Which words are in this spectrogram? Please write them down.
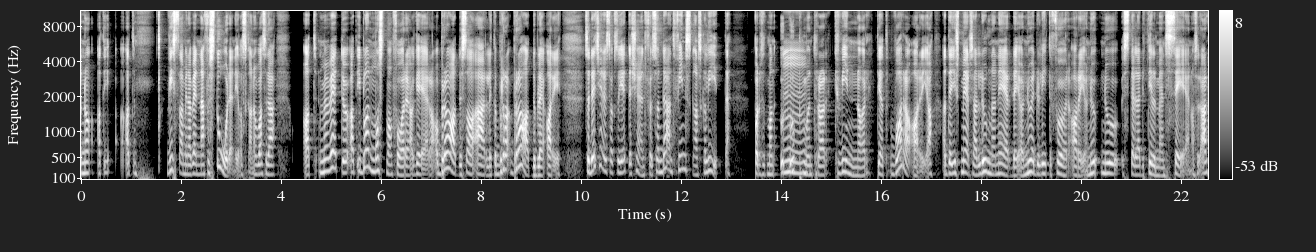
no, att, att vissa av mina vänner förstod den ilskan och var sådär att, men vet du, att ibland måste man få reagera och bra att du sa ärligt och bra, bra att du blev arg. Så det kändes också jätteskönt för sånt där finns ganska lite. På det sätt man mm. uppmuntrar kvinnor till att vara arga. Att det är just mer så här lugna ner dig och nu är du lite för arg och nu, nu ställer du till med en scen och sådär.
